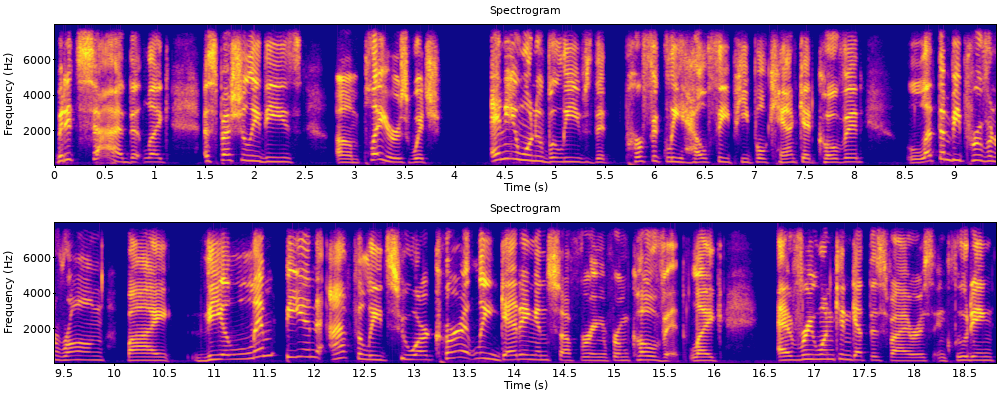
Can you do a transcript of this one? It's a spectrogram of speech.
But it's sad that like, especially these um, players, which anyone who believes that perfectly healthy people can't get COVID, let them be proven wrong by the Olympian athletes who are currently getting and suffering from COVID. Like everyone can get this virus, including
